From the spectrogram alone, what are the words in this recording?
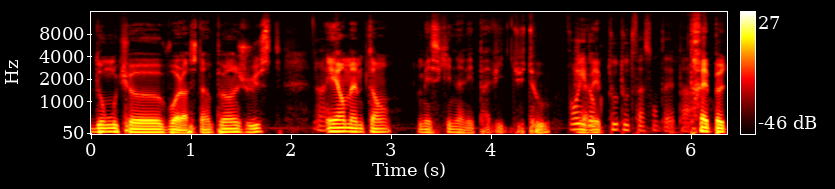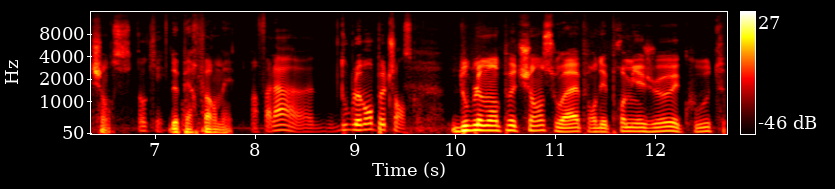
Donc euh, voilà, c'était un peu injuste. Ouais. Et en même temps, mais ce qui n'allait pas vite du tout. Oui, donc de toute façon, t'avais pas. très peu de chance de performer. Enfin là, euh, doublement peu de chance. quoi. Doublement peu de chance, ouais, pour des premiers jeux. Écoute,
